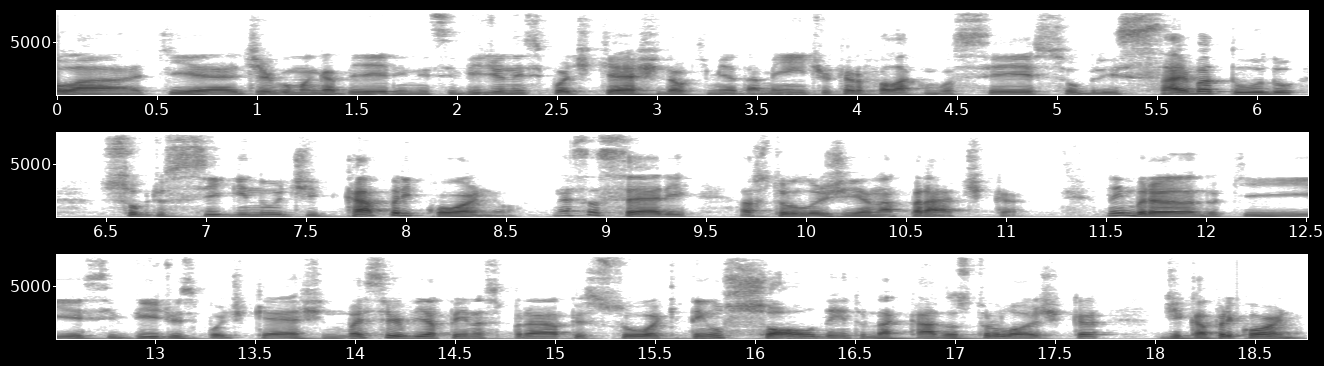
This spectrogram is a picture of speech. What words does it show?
Olá, aqui é Diego Mangabeira e nesse vídeo, nesse podcast da Alquimia da Mente, eu quero falar com você sobre Saiba Tudo sobre o signo de Capricórnio, nessa série Astrologia na Prática. Lembrando que esse vídeo, esse podcast, não vai servir apenas para a pessoa que tem o Sol dentro da casa astrológica de Capricórnio.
